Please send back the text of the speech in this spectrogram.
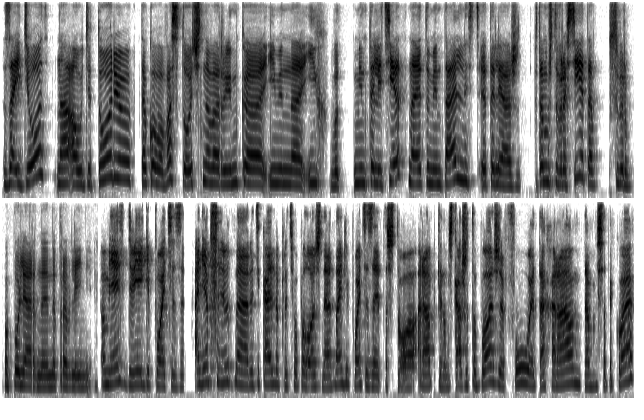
зайдет на аудиторию такого восточного рынка, именно их вот менталитет, на эту ментальность это ляжет. Потому что в России это супер популярное направление. У меня есть две гипотезы. Они абсолютно радикально противоположные. Одна гипотеза — это что арабки нам скажут, о боже, фу, это харам, там все такое.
